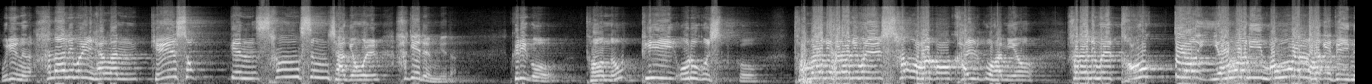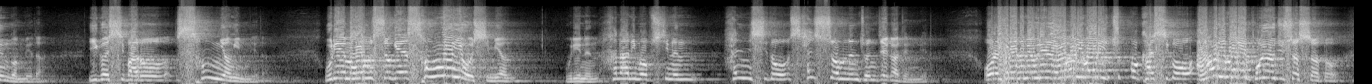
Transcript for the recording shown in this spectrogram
우리는 하나님을 향한 계속된 상승작용을 하게 됩니다. 그리고 더 높이 오르고 싶고 더 많이 하나님을 사모하고 갈구하며 하나님을 더욱더 영원히 목말라하게 되어 있는 겁니다. 이것이 바로 성령입니다. 우리의 마음속에 성령이 오시면 우리는 하나님 없이는 한시도 살 수 없는 존재가 됩니다. 오늘 하나님이 우리를 아무리 많이 축복하시고 아무리 많이 보여주셨어도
